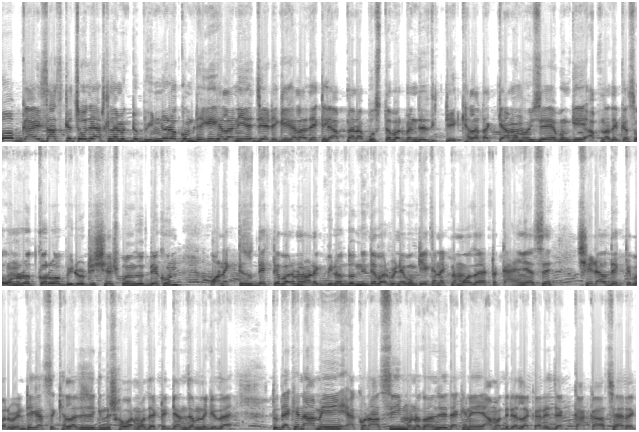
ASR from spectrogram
ও গাইস আজকে চলে আসলাম একটু ভিন্ন রকম ঢেকি খেলা নিয়ে। যে ঢেকি খেলা দেখলে আপনারা বুঝতে পারবেন যে খেলাটা কেমন হয়েছে এবং কি আপনাদের কাছে অনুরোধ করব ভিডিওটি শেষ পর্যন্ত দেখুন। অনেক কিছু দেখতে পারবেন, অনেক বিনোদন নিতে পারবেন এবং কি এখানে একটা মজার একটা কাহিনী আছে, সেটাও দেখতে পারবেন, ঠিক আছে? খেলা শেষে কিন্তু সবার মধ্যে একটা গ্যাঞ্জাম লেগে যায়। তো দেখেন, আমি এখন আসি মনে করেন যে দেখেন এই আমাদের এলাকার যে কাকা আছে আর এক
